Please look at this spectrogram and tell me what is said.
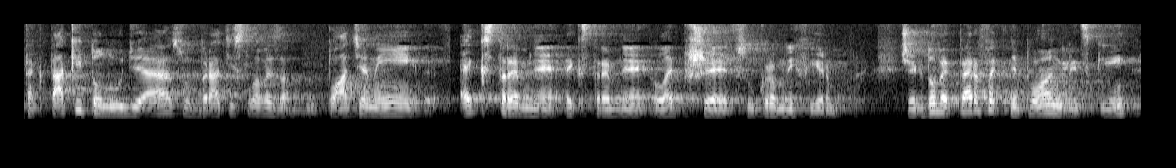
tak takíto ľudia sú v Bratislave platení extrémne, extrémne lepšie v súkromných firmách. Čiže kto vie perfektne po anglicky,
